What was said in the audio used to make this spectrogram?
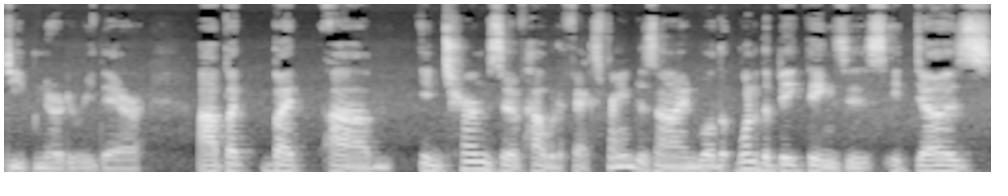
deep nerdery there. Uh, but but um, in terms of how it affects frame design, well, the, one of the big things is it does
